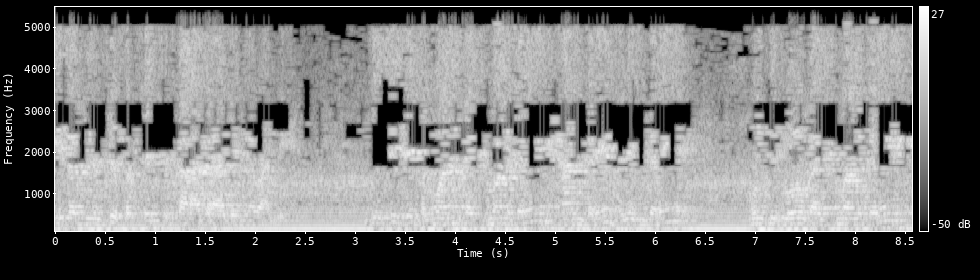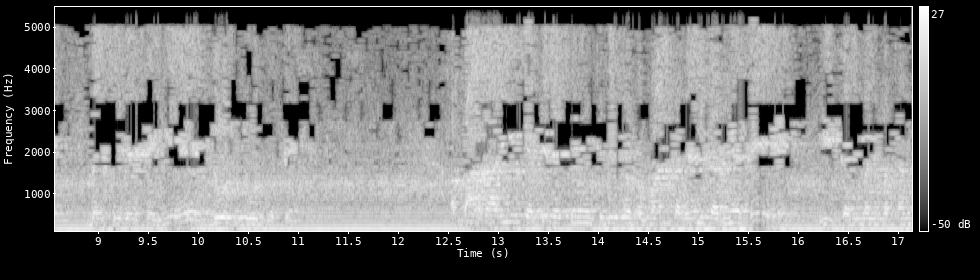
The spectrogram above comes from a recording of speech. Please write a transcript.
ये सबसे सबसे छुटकारा करा देने वाले जैसे जैसे भगवान का इस्तेमाल करें, ध्यान करें भजन करें, उनके गुणों का इस्तेमाल करें। वैसे वैसे ये दोष दूर होते हैं। अब बार बार ये कहते रहते हैं कि देखो भगवान का भजन करने से ये करीबन पसंद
